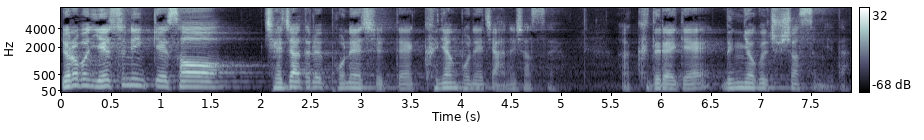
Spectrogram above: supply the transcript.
여러분, 예수님께서 제자들을 보내실 때 그냥 보내지 않으셨어요. 아, 그들에게 능력을 주셨습니다.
